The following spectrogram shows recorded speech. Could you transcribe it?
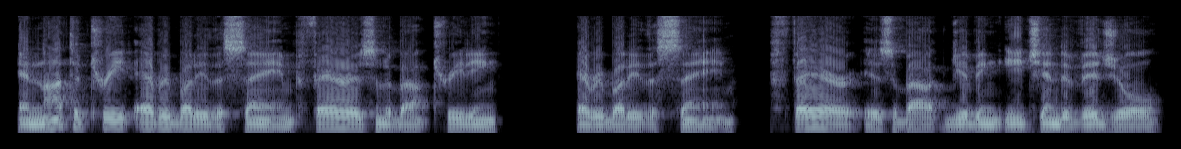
and not to treat everybody the same. Fair isn't about treating everybody the same. Fair is about giving each individual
